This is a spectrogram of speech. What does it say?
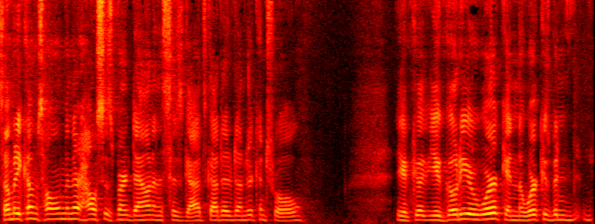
Somebody comes home and their house is burnt down and it says God's got it under control. You, you go to your work and the work has been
